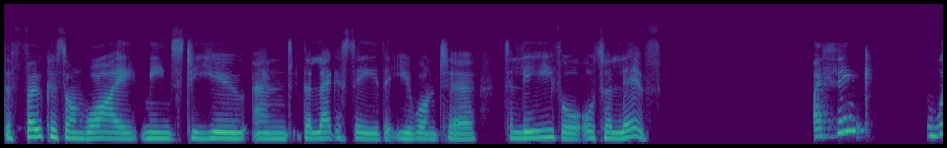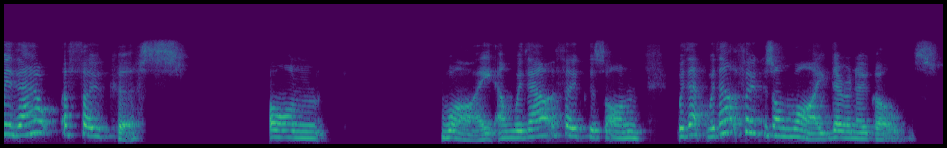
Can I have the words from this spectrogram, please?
the focus on why means to you and the legacy that you want to to leave or, or to live. I think without a focus on why and without a focus on without without a focus on why there are no goals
